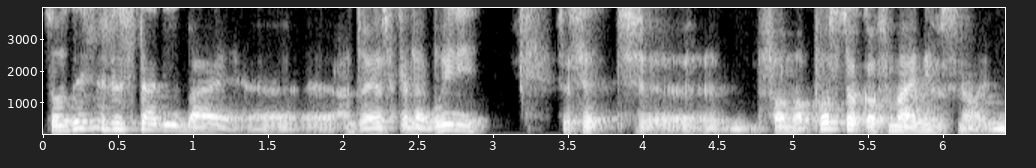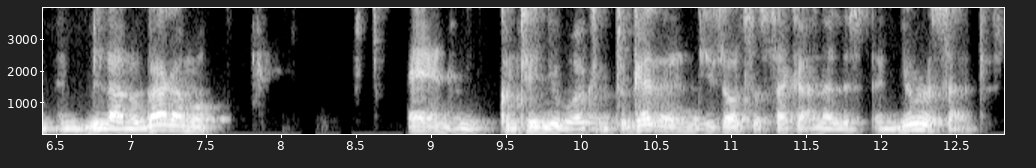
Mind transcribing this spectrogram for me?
So this is a study by uh, Andrea Scalabrini, as I said, uh, former postdoc of mine who's now in, in Milano Bergamo. And we continue working together. And he's also psychoanalyst and neuroscientist.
